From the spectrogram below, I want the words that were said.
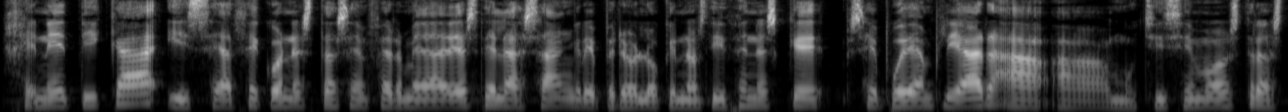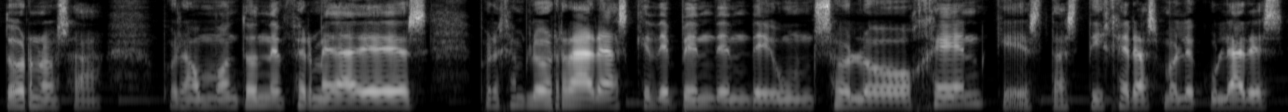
genética y se hace con estas enfermedades de la sangre, pero lo que nos dicen es que se puede ampliar a, muchísimos trastornos, a, pues a un montón de enfermedades, por ejemplo, raras que dependen de un solo gen, que estas tijeras moleculares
